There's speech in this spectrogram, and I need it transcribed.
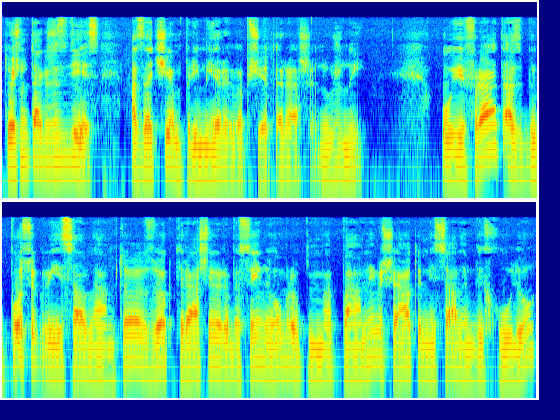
Точно так же здесь. А зачем примеры вообще-то Раши нужны? У Ефрат аз бы посук ви салам то зок траши рабасейну омру памим шаату мисалам вихулю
